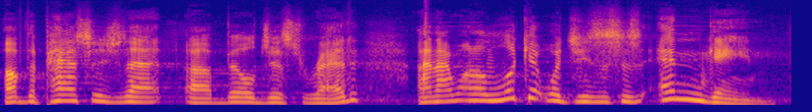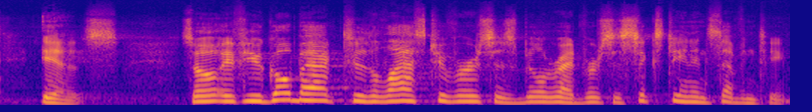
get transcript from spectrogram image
of the passage that uh, Bill just read, and I want to look at what Jesus' end game is. So if you go back to the last two verses Bill read, verses 16 and 17.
